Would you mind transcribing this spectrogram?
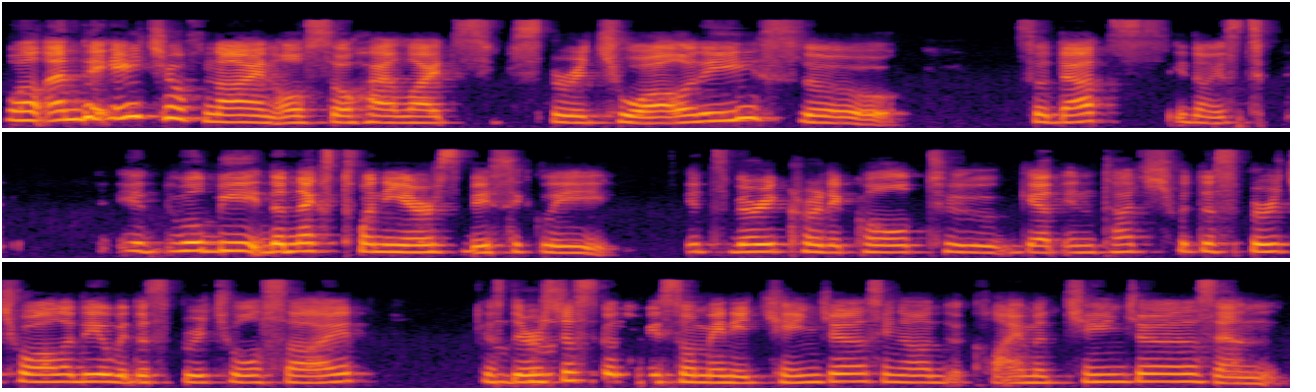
well and the age of nine also highlights spirituality. So so that's you know it's it will be the next 20 years basically it's very critical to get in touch with the spirituality with the spiritual side because there's mm-hmm. just going to be so many changes, you know, the climate changes and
